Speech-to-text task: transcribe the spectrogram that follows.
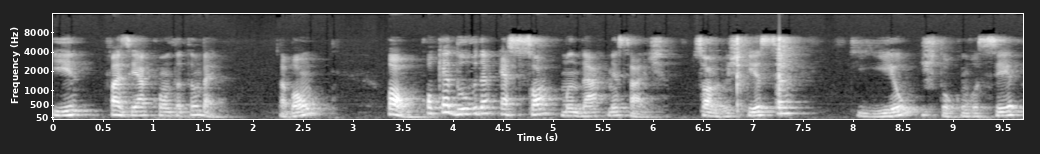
e fazer a conta também, tá bom? Bom, qualquer dúvida é só mandar mensagem. Só não esqueça que eu estou com você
